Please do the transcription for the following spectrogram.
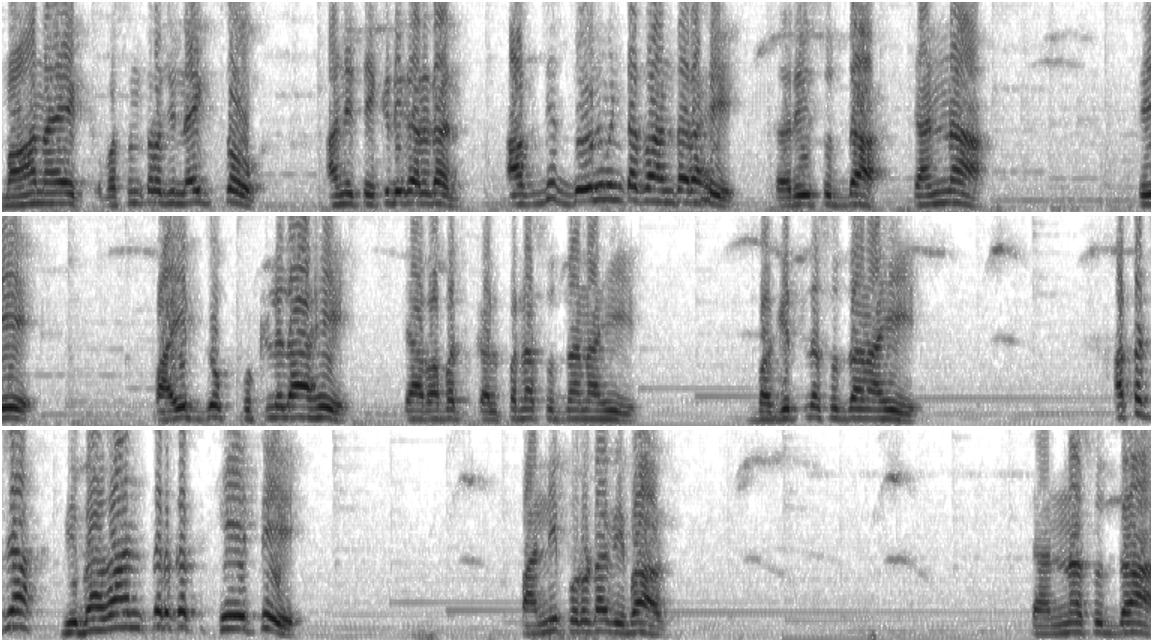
महानायक वसंतरावजी नाईक चौक आणि टेकडी गार्डन अगदी दोन मिनिटाचं अंतर आहे तरी सुद्धा त्यांना ते पाईप जो फुटलेला आहे त्याबाबत कल्पना सुद्धा नाही बघितलं सुद्धा नाही. आता ज्या विभागांतर्गत हे येते पाणी पुरवठा विभाग त्यांना सुद्धा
